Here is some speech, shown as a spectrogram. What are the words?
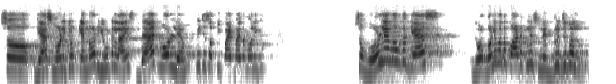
So gas molecule cannot utilize that volume which is occupied by the molecule. So volume of the gas, volume of the particle is negligible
